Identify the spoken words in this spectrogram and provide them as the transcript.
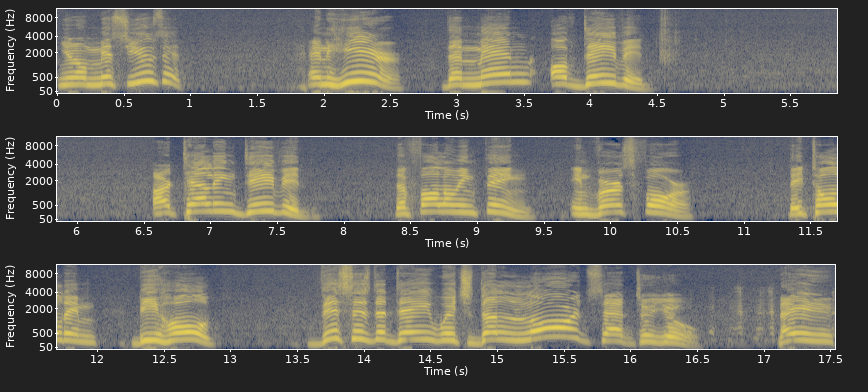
you know, misuse it. And here, the men of David are telling David, the following thing in verse 4. They told him, Behold, this is the day which the Lord said to you. they,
